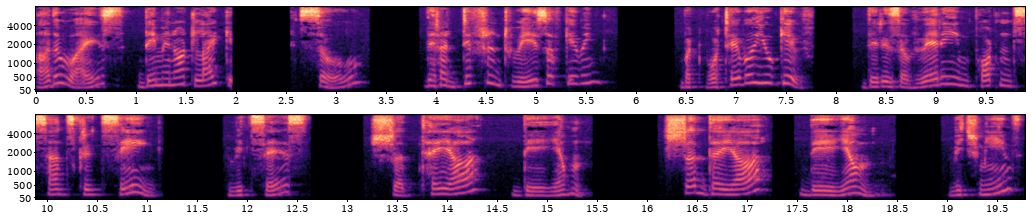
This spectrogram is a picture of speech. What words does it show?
Otherwise, they may not like it. So, there are different ways of giving, but whatever you give, there is a very important Sanskrit saying which says, Shraddhaya deyam. Shraddhaya deyam, which means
